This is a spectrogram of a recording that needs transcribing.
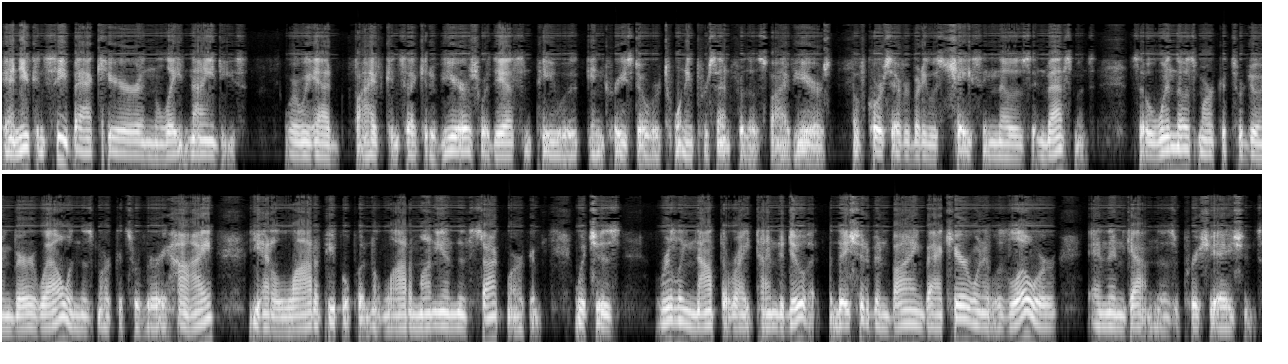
And you can see back here in the late 90s where we had five consecutive years where the S&P increased over 20% for those five years. Of course, everybody was chasing those investments. So when those markets were doing very well, when those markets were very high, you had a lot of people putting a lot of money into the stock market, which is really not the right time to do it. They should have been buying back here when it was lower and then gotten those appreciations.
